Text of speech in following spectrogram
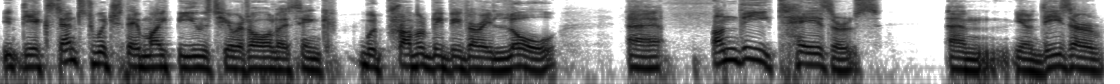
the extent to which they might be used here at all, I think, would probably be very low. Uh, on the tasers, um, you know, these are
